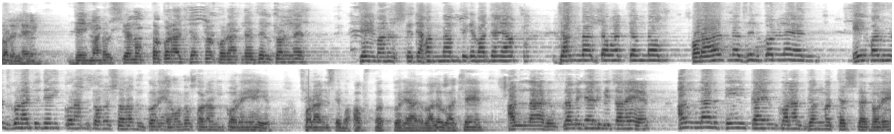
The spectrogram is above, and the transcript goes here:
করলেন যে মানুষকে মুক্ত করার জন্য কোরআন নাজিল করলেন যে মানুষকে জাহান্নাম থেকে বাঁচায়া জান্নাত দেওয়ার জন্য করলেন, এই মানুষগুলা যদি এই অনুসরণ করে অনুসরণ করে, কোরআনকে মহব্বত করে আর ভালোবাসে, আল্লাহর জমিনের ভিতরে আল্লাহর দিন কায়েম করার জন্য চেষ্টা করে।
